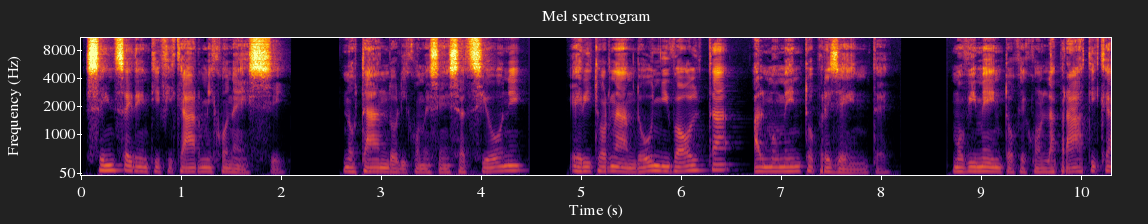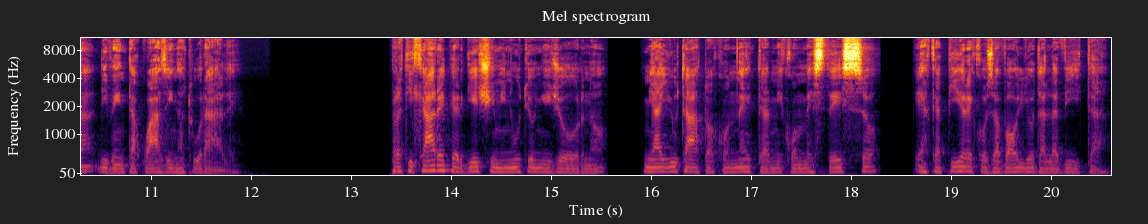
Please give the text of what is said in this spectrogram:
senza identificarmi con essi, notandoli come sensazioni e ritornando ogni volta al momento presente, movimento che con la pratica diventa quasi naturale. Praticare per dieci minuti ogni giorno mi ha aiutato a connettermi con me stesso e a capire cosa voglio dalla vita.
